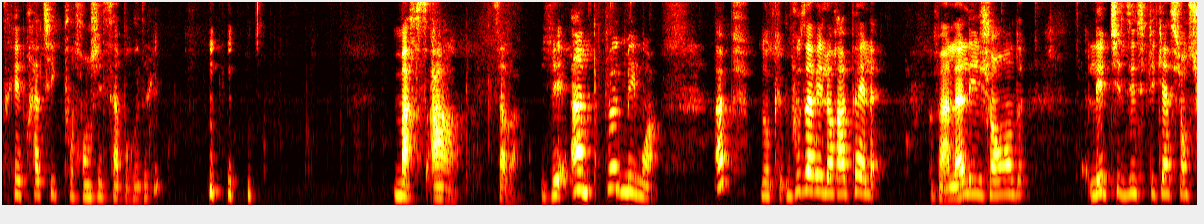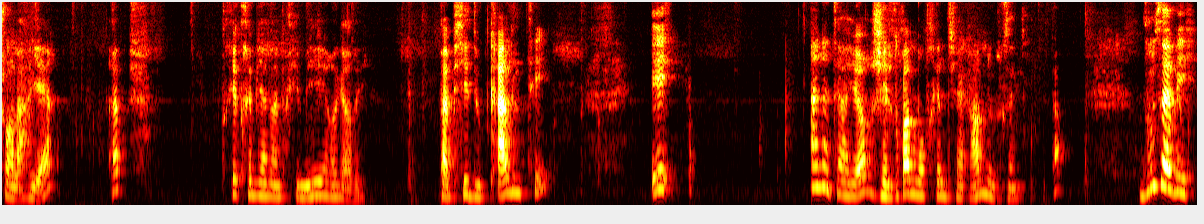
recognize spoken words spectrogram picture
Très pratique pour ranger sa broderie. Mars, ah, ça va. J'ai un peu de mémoire. Hop, donc vous avez le rappel, enfin la légende, les petites explications sur l'arrière. Hop, très très bien imprimé, regardez. Papier de qualité. Et à l'intérieur, j'ai le droit de montrer le diagramme, ne vous inquiétez pas. Vous avez,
